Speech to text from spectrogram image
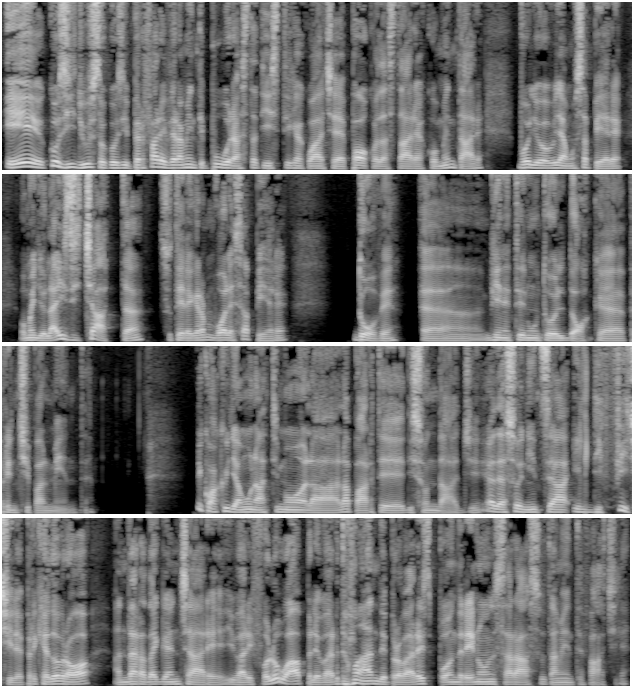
e così, giusto così, per fare veramente pura statistica, qua c'è poco da stare a commentare, voglio, vogliamo sapere, o meglio la Easy Chat su Telegram vuole sapere dove eh, viene tenuto il doc eh, principalmente. E qua chiudiamo un attimo la, la, parte di sondaggi. E adesso inizia il difficile, perché dovrò andare ad agganciare i vari follow up, le varie domande, provare a rispondere e non sarà assolutamente facile.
